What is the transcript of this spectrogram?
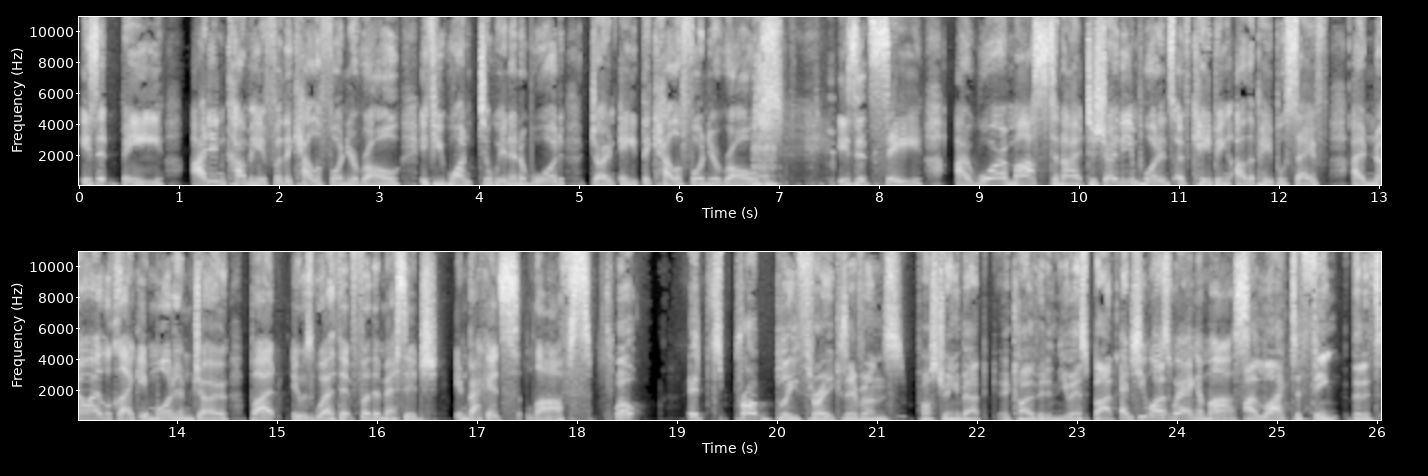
Is it B, I didn't come here for the California roll. If you want to win an award, don't eat the California roll. Is it C? I wore a mask tonight to show the importance of keeping other people safe. I know I look like Immortan Joe, but it was worth it for the message. In brackets, laughs. Well, it's probably three because everyone's posturing about COVID in the US. But And she was wearing a mask. I like to think that it's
